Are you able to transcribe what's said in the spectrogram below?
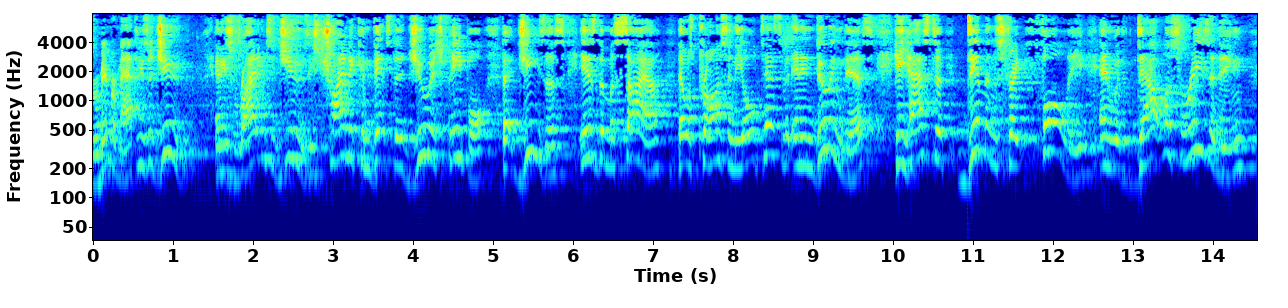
Remember, Matthew's a Jew and he's writing to Jews. He's trying to convince the Jewish people that Jesus is the Messiah that was promised in the Old Testament. And in doing this, he has to demonstrate fully and with doubtless reasoning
